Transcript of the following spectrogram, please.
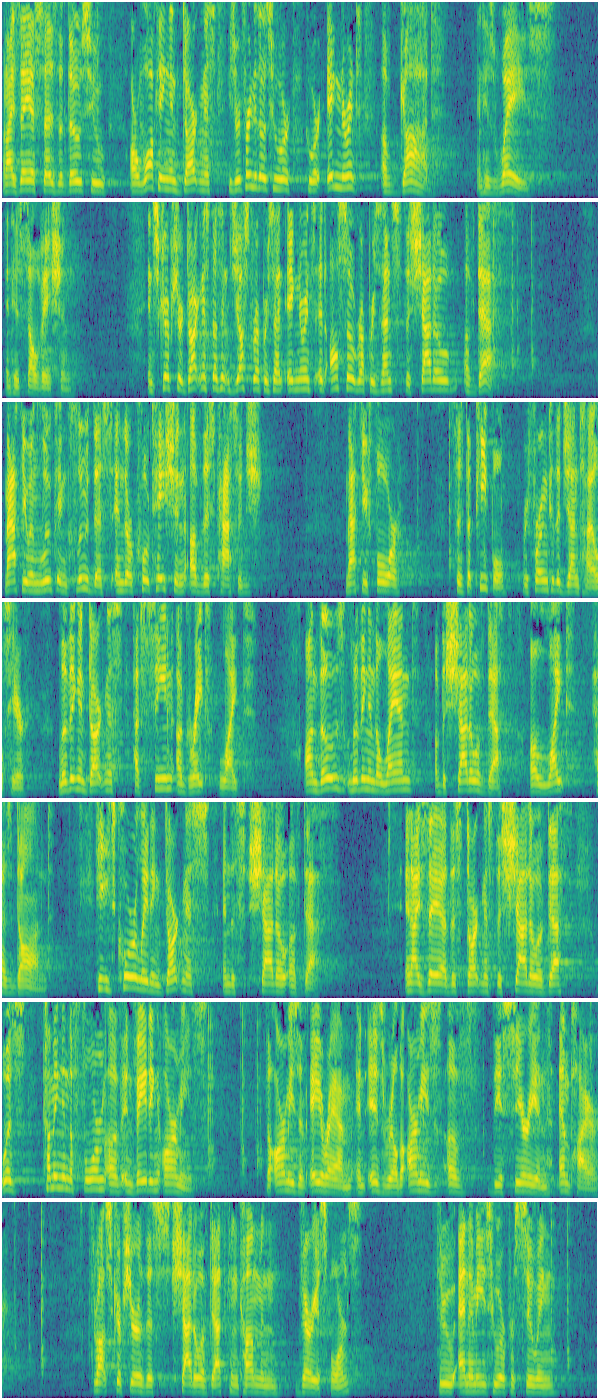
When Isaiah says that those who are walking in darkness, he's referring to those who are, who are ignorant of God and his ways and his salvation. In Scripture, darkness doesn't just represent ignorance, it also represents the shadow of death. Matthew and Luke include this in their quotation of this passage. Matthew 4 says, The people, referring to the Gentiles here, living in darkness, have seen a great light. On those living in the land of the shadow of death, a light has dawned. He's correlating darkness and this shadow of death. In Isaiah, this darkness, this shadow of death, was coming in the form of invading armies the armies of Aram and Israel, the armies of the Assyrian Empire. Throughout Scripture, this shadow of death can come in various forms through enemies who are pursuing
